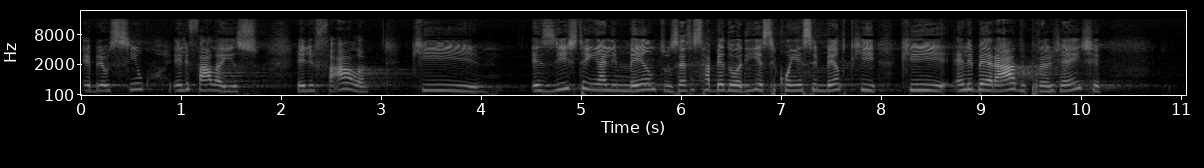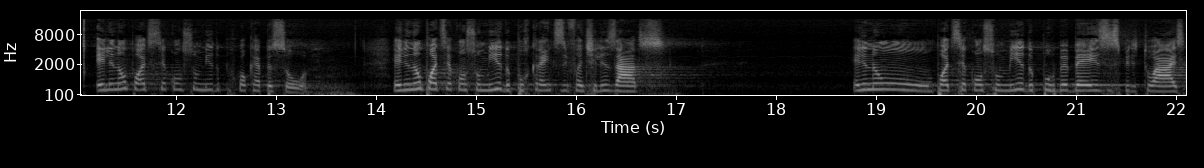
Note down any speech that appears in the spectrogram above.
Hebreus 5, ele fala isso. Ele fala que existem alimentos, essa sabedoria, esse conhecimento que, que é liberado para a gente, ele não pode ser consumido por qualquer pessoa. Ele não pode ser consumido por crentes infantilizados. Ele não pode ser consumido por bebês espirituais.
